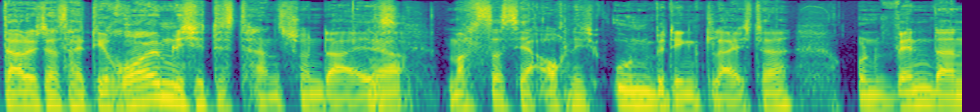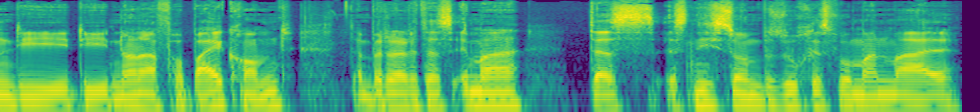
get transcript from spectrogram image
dadurch, dass halt die räumliche Distanz schon da ist, Ja. macht es das ja auch nicht unbedingt leichter. Und wenn dann die, die Nonna vorbeikommt, dann bedeutet das immer, dass es nicht so ein Besuch ist, wo man mal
